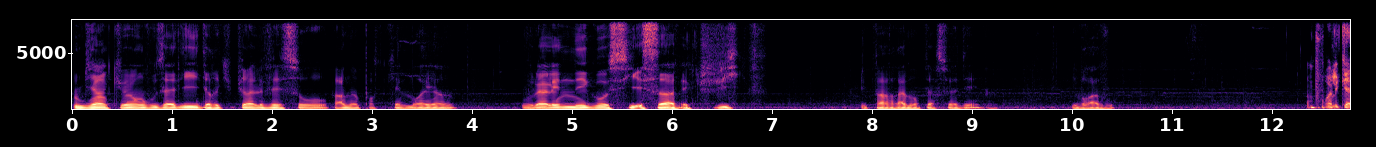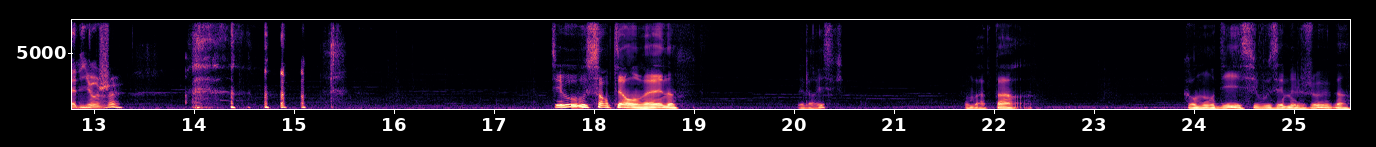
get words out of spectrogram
bien qu'on vous a dit de récupérer le vaisseau par n'importe quel moyen, vous voulez aller négocier ça avec lui. Je suis pas vraiment persuadé. Libre à vous. On pourrait le gagner au jeu. Vous vous sentez en veine, c'est le risque. Pour ma part, comme on dit, si vous aimez le jeu, ben,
